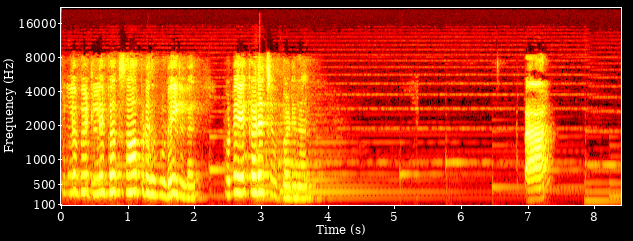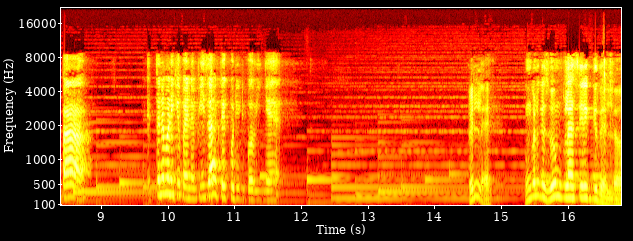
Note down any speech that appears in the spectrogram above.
பிள்ளை வீட்டுல இப்ப சாப்பிடுறது கூட இல்ல. ஒரே கடை சாப்பாடுதான் பா பா. எத்தனை மணிக்கு இப்ப என்ன பீஸா ஹட்டுக்கு கூட்டிட்டு போவீங்க? இல்ல உங்களுக்கு ஜூம் கிளாஸ் இருக்குதல்லோ?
